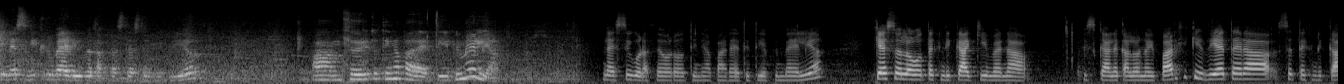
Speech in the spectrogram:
είναι συγκεκριμένοι οι μεταφραστές των βιβλίων. Α, θεωρείτε ότι είναι απαραίτητη η επιμέλεια; Ναι, σίγουρα θεωρώ ότι είναι απαραίτητη η επιμέλεια και σε λογοτεχνικά κείμενα φυσικά είναι καλό να υπάρχει και ιδιαίτερα σε τεχνικά.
